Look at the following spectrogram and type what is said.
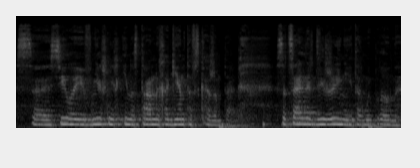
с силой внешних иностранных агентов, скажем так, социальных движений и тому подобное.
